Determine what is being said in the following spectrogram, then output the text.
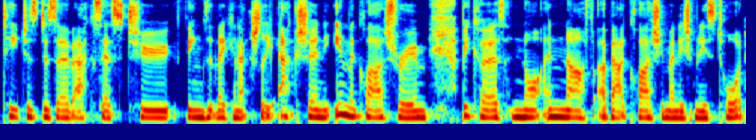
Teachers deserve access to things that they can actually action in the classroom because not enough about classroom management is taught.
